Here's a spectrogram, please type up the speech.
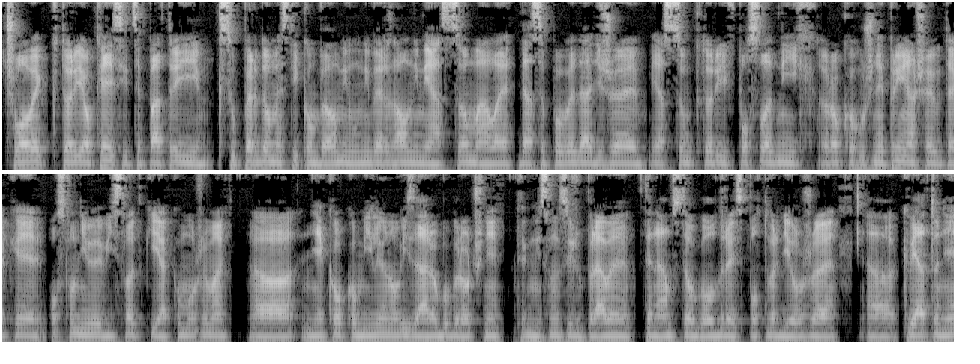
človek, ktorý OK, síce patrí k superdomestikom veľmi univerzálnym jazdcom, ale dá sa povedať, že jazdcom, ktorí v posledných rokoch už neprinášajú také oslnivé výsledky, ako môže mať uh, niekoľko miliónový zárobok ročne, tak myslím si, že práve ten Amstel Gold Race potvrdil, že uh, Kviato nie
